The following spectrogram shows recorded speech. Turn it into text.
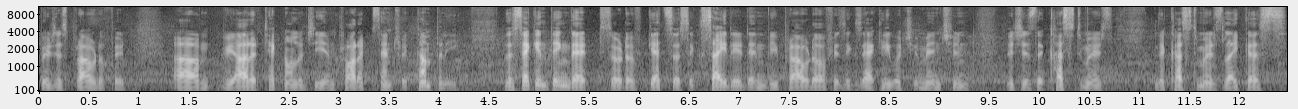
we're just proud of it. Um, we are a technology and product-centric company. The second thing that sort of gets us excited and be proud of is exactly what you mentioned, which is the customers. The customers like us,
